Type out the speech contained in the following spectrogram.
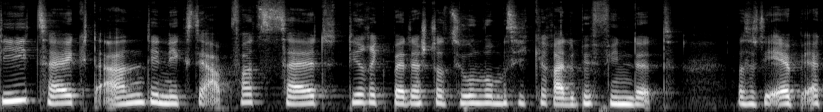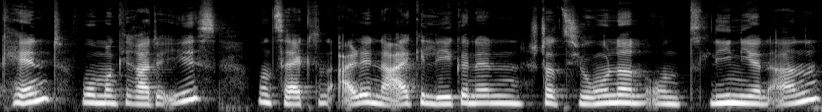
Die zeigt an die nächste Abfahrtszeit direkt bei der Station, wo man sich gerade befindet. Also die App erkennt, wo man gerade ist und zeigt dann alle nahegelegenen Stationen und Linien an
